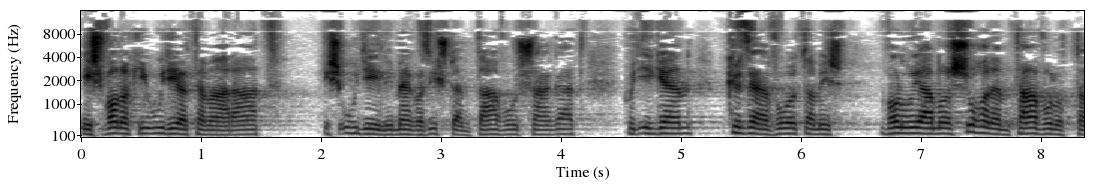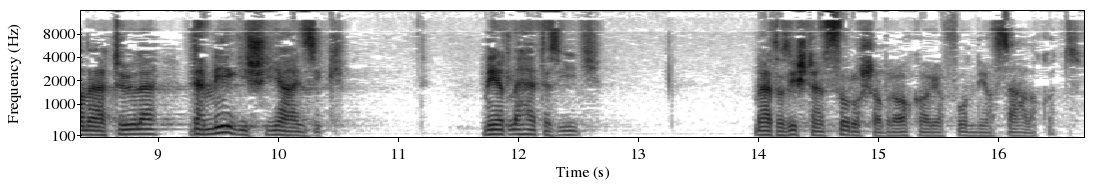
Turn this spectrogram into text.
És van, aki úgy élte már át, és úgy éli meg az Isten távolságát, hogy igen, közel voltam, és valójában soha nem távolodtam el tőle, de mégis hiányzik. Miért lehet ez így? Mert az Isten szorosabbra akarja fonni a szálakat.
